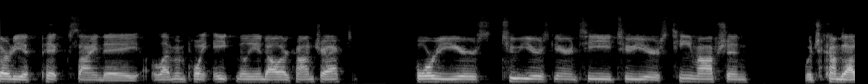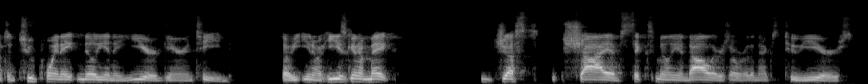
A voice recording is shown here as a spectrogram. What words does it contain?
30th pick signed a 11.8 million dollar contract, four years, two years guarantee, two years team option, which comes out to 2.8 million a year guaranteed. So you know he's going to make just shy of six million dollars over the next two years.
